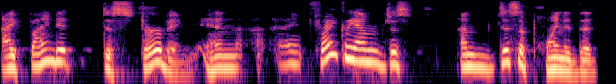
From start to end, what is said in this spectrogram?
I find it disturbing. And I, frankly, I'm just I'm disappointed that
